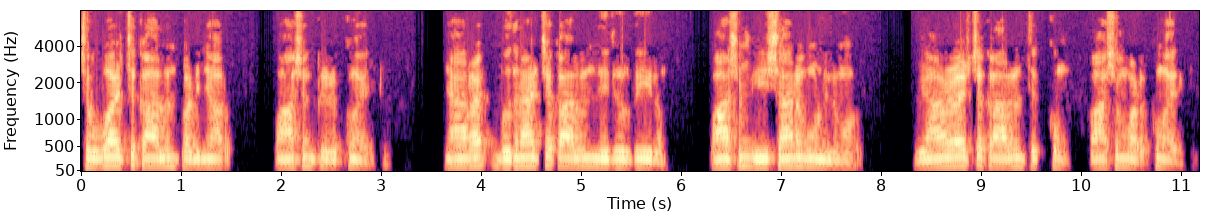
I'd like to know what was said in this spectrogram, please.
ചൊവ്വാഴ്ച കാലൻ പടിഞ്ഞാറും പാശം കിഴക്കുമായിരിക്കും. ഞായറാ ബുധനാഴ്ച കാലൻ നിരുതിയിലും പാശം ഈശാനകോണിലുമാവും. വ്യാഴാഴ്ച കാലൻ തെക്കും പാശം വടക്കുമായിരിക്കും.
